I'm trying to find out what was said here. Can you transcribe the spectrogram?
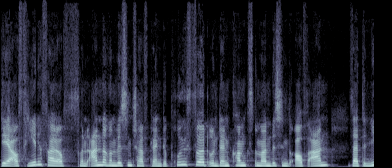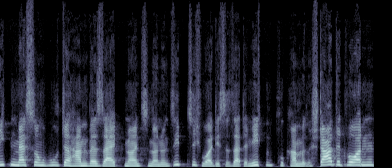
der auf jeden Fall auch von anderen Wissenschaftlern geprüft wird und dann kommt es immer ein bisschen drauf an. Satellitenmessungsroute haben wir seit 1979, wo halt diese Satellitenprogramme gestartet wurden.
